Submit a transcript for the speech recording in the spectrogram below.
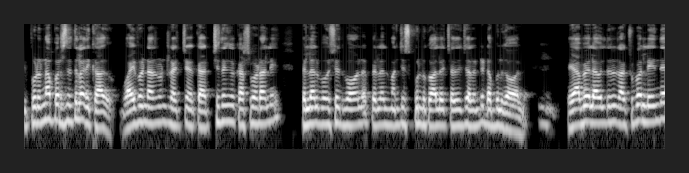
ఇప్పుడున్న పరిస్థితుల్లో అది కాదు. వైఫ్ అండ్ హస్బెండ్ ఖచ్చి- ఖచ్చితంగా కష్టపడాలి పిల్లల భవిష్యత్తు బాగాలి పిల్లలు మంచి స్కూల్ కాలేజ్ చదివించాలంటే డబ్బులు కావాలి. యాభై లెవెల్ లక్ష రూపాయలు లేదే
